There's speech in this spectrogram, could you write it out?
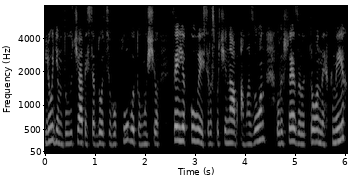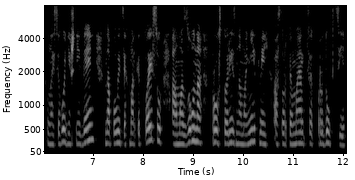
людям долучатися до цього клубу, тому що це як колись розпочинав Амазон лише з електронних книг. На сьогоднішній день на полицях маркетплейсу Амазона просто різноманітний асортимент продукції.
